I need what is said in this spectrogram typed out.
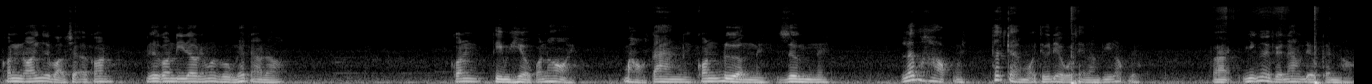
con nói người bảo trợ con, đưa con đi đâu đến một vùng đất nào đó. Con tìm hiểu, con hỏi, bảo tàng này, con đường này, rừng này, lớp học này tất cả mọi thứ đều có thể làm vlog được. Và những người Việt Nam đều cần nó.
